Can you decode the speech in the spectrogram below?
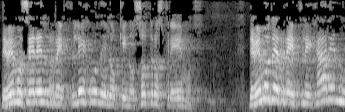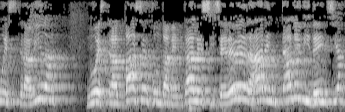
Debemos ser el reflejo de lo que nosotros creemos. Debemos de reflejar en nuestra vida nuestras bases fundamentales y se debe dar en tal evidencia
